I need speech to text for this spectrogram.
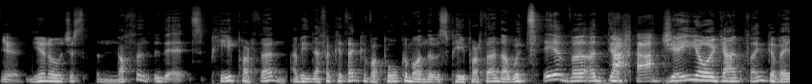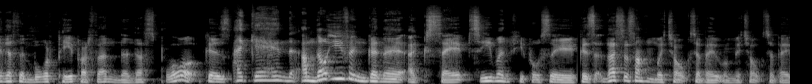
Yeah. You know, just nothing. It's paper thin. I mean, if I could think of a Pokemon that was paper thin, I would say it, but I genuinely can't think of anything more paper thin than this plot. Because again, I'm not even gonna accept. See when people say because this is something we talked about when we talked about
